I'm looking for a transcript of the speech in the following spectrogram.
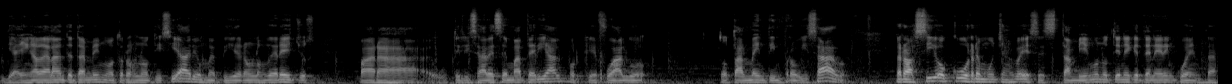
De ahí en adelante también otros noticiarios me pidieron los derechos para utilizar ese material porque fue algo totalmente improvisado. Pero así ocurre muchas veces. También uno tiene que tener en cuenta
